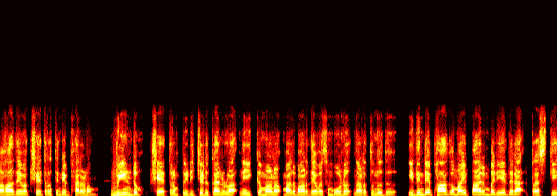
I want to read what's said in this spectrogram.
മഹാദേവ ക്ഷേത്രത്തിന്റെ ഭരണം. വീണ്ടും ക്ഷേത്രം പിടിച്ചെടുക്കാനുള്ള നീക്കമാണ് മലബാർ ദേവസ്വം ബോർഡ് നടത്തുന്നത്. ഇതിന്റെ ഭാഗമായി പാരമ്പര്യേതര ട്രസ്റ്റി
